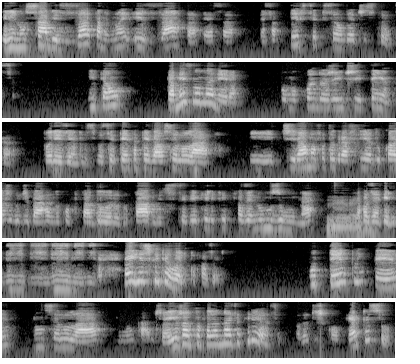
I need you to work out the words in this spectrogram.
Ele não sabe exatamente, não é exata essa, essa percepção da distância. Então, da mesma maneira como quando a gente tenta, por exemplo, se você tenta pegar o celular e tirar uma fotografia do código de barra no computador ou no tablet, você vê que ele fica fazendo um zoom, né? Está fazendo aquele. É isso que o teu olho está fazendo. O tempo inteiro num celular e num tablet. Aí eu já não estou falando mais da criança, estou falando de qualquer pessoa.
